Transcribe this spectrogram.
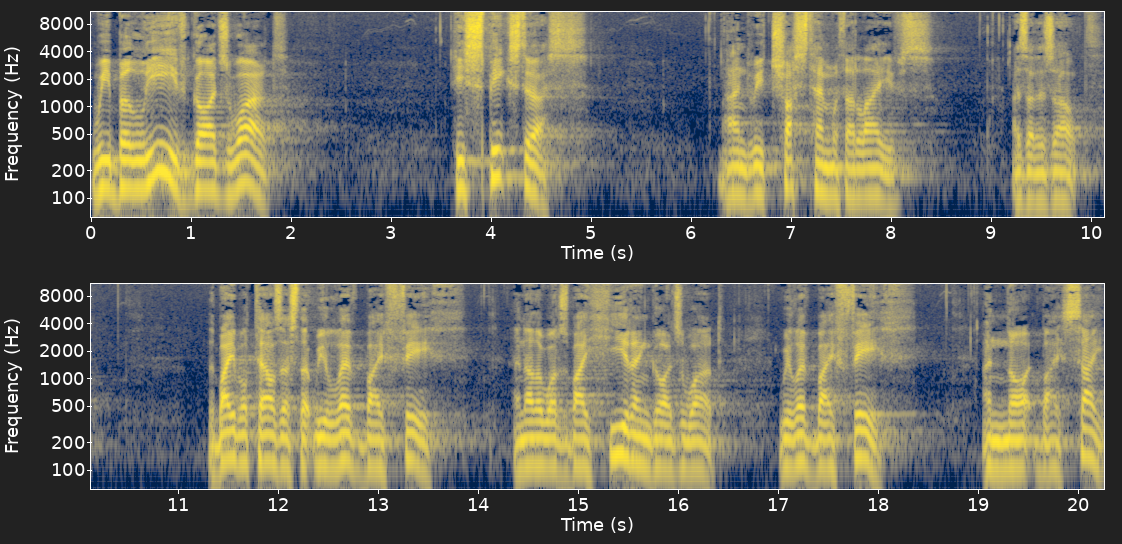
we believe God's Word. He speaks to us, and we trust Him with our lives as a result. The Bible tells us that we live by faith. In other words, by hearing God's word. We live by faith and not by sight.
